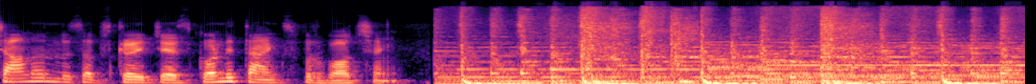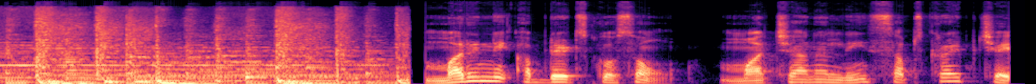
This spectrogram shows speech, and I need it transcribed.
ఛానల్ను సబ్స్క్రైబ్ చేసుకోండి. Thanks for watching. మరిన్ని అప్డేట్స్ కోసం మా ఛానల్ని సబ్స్క్రైబ్ చేయండి.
